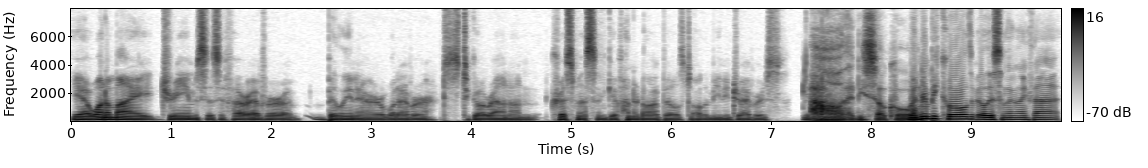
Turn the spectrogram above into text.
Yeah, one of my dreams is if I were ever a billionaire or whatever, just to go around on Christmas and give hundred dollar bills to all the muni drivers. You know? Oh, that'd be so cool. Wouldn't it be cool to be able to do something like that?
